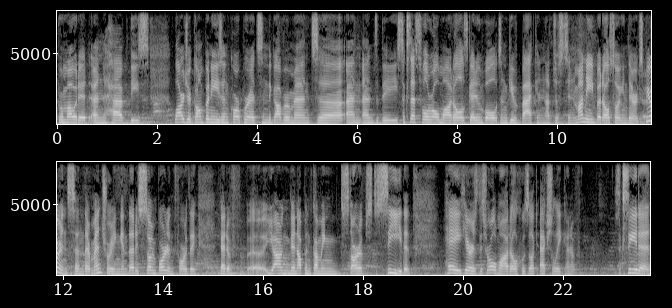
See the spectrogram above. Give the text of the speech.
promote it and have these larger companies and corporates and the government uh, and and the successful role models get involved and give back and not just in money but also in their experience and their mentoring and that is so important for the kind of uh, young and up and coming startups to see that hey, here's this role model who's actually kind of succeeded,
